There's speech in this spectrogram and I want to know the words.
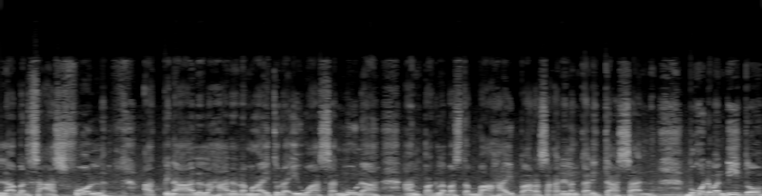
laban sa ashfall at pinaalalahanan ang mga ito na iwasan muna ang paglabas ng bahay para sa kanilang kaligtasan. Bukod naman dito,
